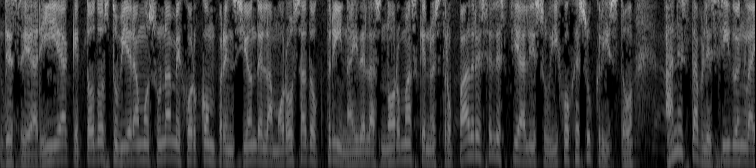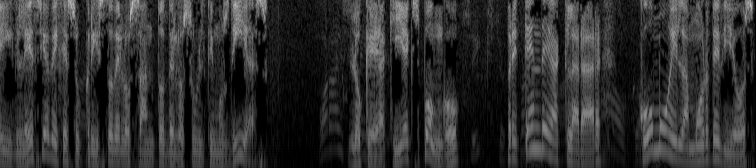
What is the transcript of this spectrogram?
Desearía que todos tuviéramos una mejor comprensión de la amorosa doctrina y de las normas que nuestro Padre Celestial y su Hijo Jesucristo han establecido en la Iglesia de Jesucristo de los Santos de los últimos días. Lo que aquí expongo pretende aclarar cómo el amor de Dios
